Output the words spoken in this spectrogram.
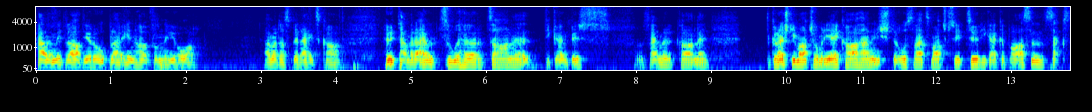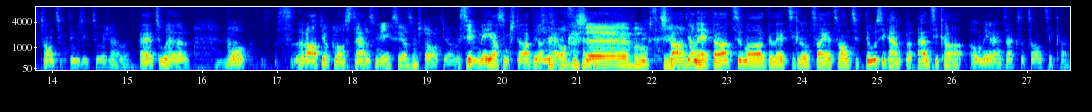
haben wir mit Radio Rotblau innerhalb von einem Jahr haben wir das bereits gehabt. Heute haben wir auch Zuhörerzahlen, die gehen bis, was haben wir gehabt? Der grösste Match, den wir je haben, war der Auswärtsmatch Zürich gegen Basel. 26'000 Zuschauer, äh, Zuhörer, die das Radio gelassen Sind haben. das mehr als im Stadion? Es sind mehr als im Stadion, ja. Das ist äh, ein verrücktes Das. Stadion oder? hat dazu mal der letzte Grund 22.000 haben, haben sie gehabt und wir haben 26 gehabt.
